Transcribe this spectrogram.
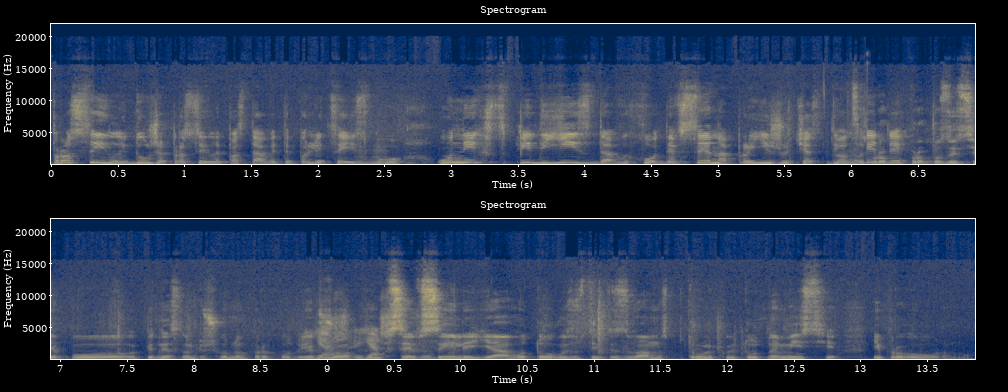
просили, дуже просили поставити поліцейського. У них з під'їзда виходить все на проїжджу частину. Про, пропозиція по піднесеному пішохідному переходу. Якщо ж- я ж все в силі, я готовий зустріти з вами з патрулькою тут на місці і проговоримо.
